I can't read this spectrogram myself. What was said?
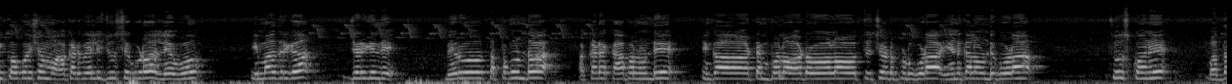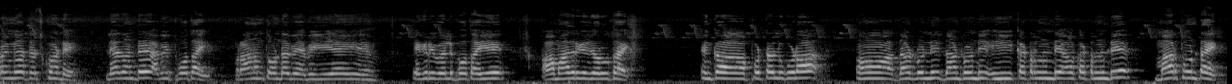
ఇంకొక విషయం అక్కడ వెళ్ళి చూస్తే కూడా లేవు. ఈ మాదిరిగా జరిగింది. మీరు తప్పకుండా అక్కడే కాపలుండి ఇంకా టెంపోలో ఆటోలో తెచ్చేటప్పుడు కూడా వెనకాల ఉండి కూడా చూసుకొని భద్రంగా తెచ్చుకోండి. లేదంటే అవి పోతాయి. ప్రాణంతో ఉండేవి. అవి ఏ- ఎగిరి వెళ్ళిపోతాయి. ఆ మాదిరిగా జరుగుతాయి. ఇంకా పుట్టలు కూడా దాంట్లోండి దాంట్లో నుండి దాంట్లో నుండి ఈ కట్టల నుండి ఆ కట్టల నుండి మారుతూ ఉంటాయి.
